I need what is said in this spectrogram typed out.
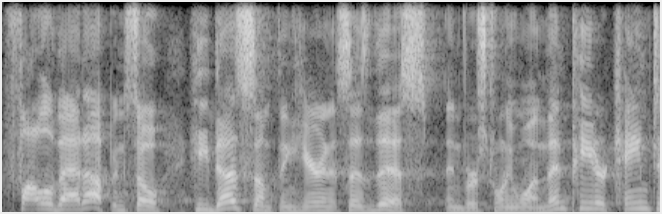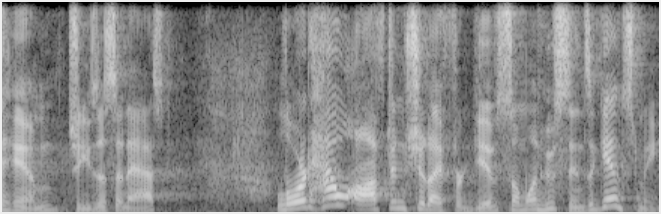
follow that up. And so he does something here, and it says this in verse 21 Then Peter came to him, Jesus, and asked, Lord, how often should I forgive someone who sins against me?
